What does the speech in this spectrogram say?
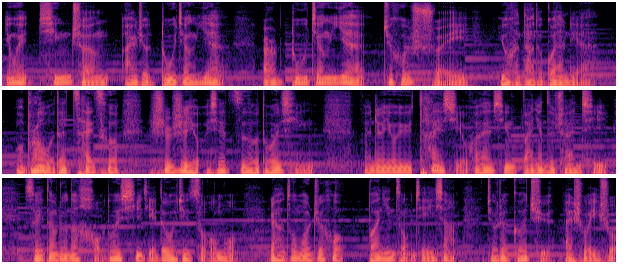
因为青城挨着都江堰，而都江堰就和水有很大的关联。我不知道我的猜测是不是有一些自作多情，反正由于太喜欢《新白娘子传奇》，所以当中的好多细节都会去琢磨，然后琢磨之后帮您总结一下，就着歌曲来说一说。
